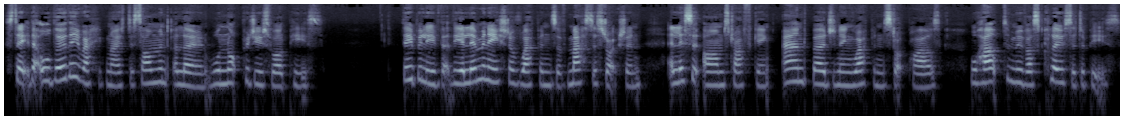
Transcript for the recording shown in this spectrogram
state that although they recognize disarmament alone will not produce world peace, they believe that the elimination of weapons of mass destruction, illicit arms trafficking, and burgeoning weapons stockpiles will help to move us closer to peace.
